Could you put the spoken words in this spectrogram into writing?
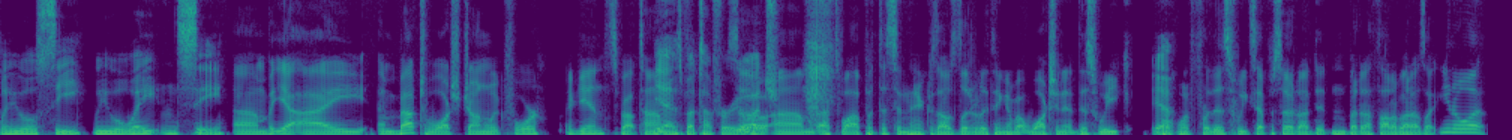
We will see. We will wait and see. Um, but yeah, I am about to watch John Wick four again. It's about time. yeah, it's about time for a So rewatch. um, that's why I put this in there because I was literally thinking about watching it this week. Yeah. But for this week's episode, I didn't, but I thought about it. I was like, you know what?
